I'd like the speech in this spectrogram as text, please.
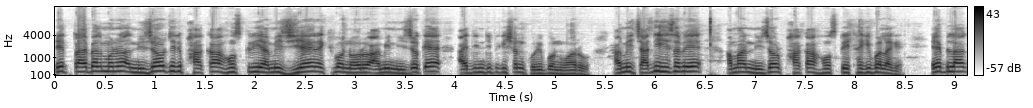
সেই ট্ৰাইবেল মানুহ নিজৰ যদি ভাষা সংস্কৃতি আমি জীয়াই ৰাখিব নোৱাৰোঁ আমি নিজকে আইডেণ্টিফিকেশ্যন কৰিব নোৱাৰোঁ। আমি জাতি হিচাপে আমাৰ নিজৰ ভাষা সংস্কৃতি থাকিব লাগে। এইবিলাক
